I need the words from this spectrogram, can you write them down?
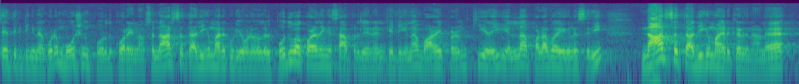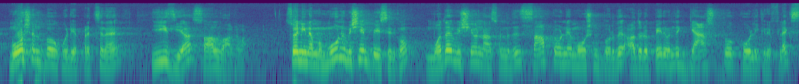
சேர்த்துக்கிட்டிங்கன்னா கூட மோஷன் போகிறது குறையலாம். ஸோ நார்சத்து அதிகமாக இருக்கக்கூடிய உணவுகள் பொதுவாக குழந்தைங்க சாப்பிட்றது என்னென்னு கேட்டிங்கன்னா வாழைப்பழம் கீரை எல்லா பழ வகைகளும் சரி நார்சத்து அதிகமாக இருக்கிறதுனால மோஷன் போகக்கூடிய பிரச்சனை ஈஸியாக சால்வ் ஆகலாம். ஸோ இன்றைக்கி நம்ம மூணு விஷயம் பேசியிருக்கோம். மொதல் விஷயம் நான் சொன்னது சாப்பிட்ட உடனே மோஷன் போகிறது அதோட பேர் வந்து கேஸ்ட்ரோகோலிக் ரிஃப்ளெக்ஸ்.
